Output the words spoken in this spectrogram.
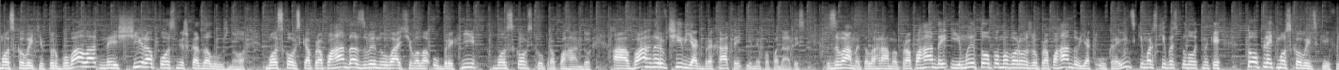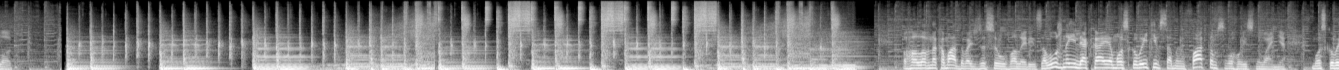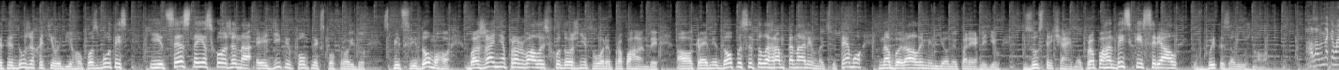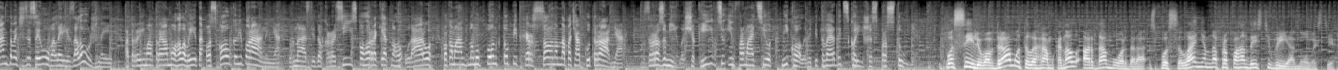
Московитів турбувала нещира посмішка залужного. Московська пропаганда звинувачувала у брехні московську пропаганду. А Вагнер вчив, як брехати і не попадатись. З вами телеграми пропаганди, і ми топимо ворожу пропаганду, як українські морські безпілотники топлять московицький флот. Головнокомандувач ЗСУ Валерій Залужний лякає московитів самим фактом свого існування. Московити дуже хотіли б його позбутись, і це стає схоже на Едіпів комплекс по Фройду. З підсвідомого бажання прорвалось в художні твори пропаганди, а окремі дописи телеграм-каналів на цю тему набирали мільйони переглядів. Зустрічаємо пропагандистський серіал Вбити залужного. Головнокомандувач ЗСУ Валерій Залужний отримав травму голови та осколкові поранення внаслідок російського ракетного удару по командному пункту під Херсоном на початку травня. Зрозуміло, що Київ цю інформацію ніколи не підтвердить, скоріше спростує. Посилював драму телеграм-канал Арда Мордора з посиланням на пропагандистів Ріа Новості.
